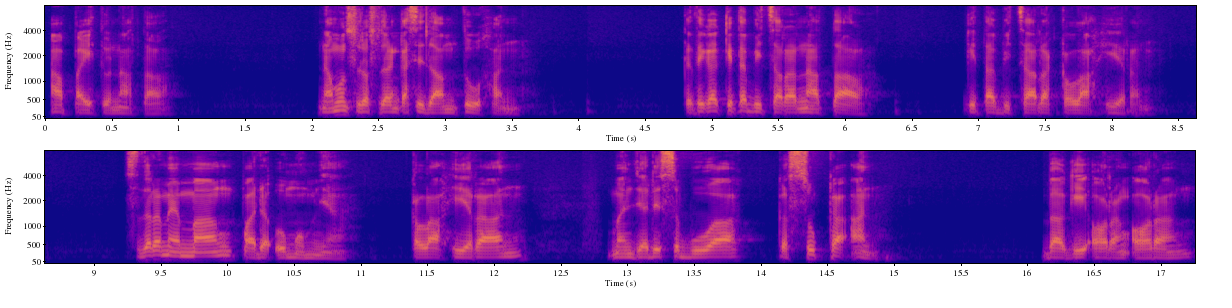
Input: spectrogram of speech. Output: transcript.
apa itu Natal. Namun saudara-saudara yang kasih dalam Tuhan, ketika kita bicara Natal, kita bicara kelahiran. Saudara memang pada umumnya kelahiran menjadi sebuah kesukaan bagi orang-orang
